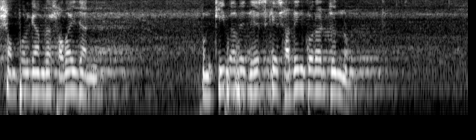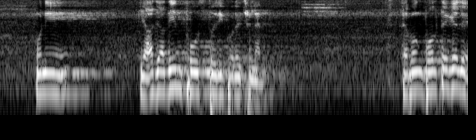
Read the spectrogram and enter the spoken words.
সম্পর্কে আমরা সবাই জানি এবং কীভাবে দেশকে স্বাধীন করার জন্য উনি আজাদিন ফৌজ তৈরি করেছিলেন। এবং বলতে গেলে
